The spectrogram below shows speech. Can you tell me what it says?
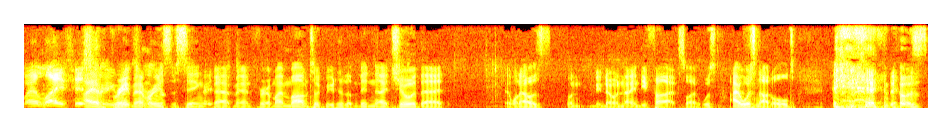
my life history. I have great much more memories of seeing. Batman Forever. My mom took me to the midnight show of that when I was when you know in '95. So I was I was not old. And it was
